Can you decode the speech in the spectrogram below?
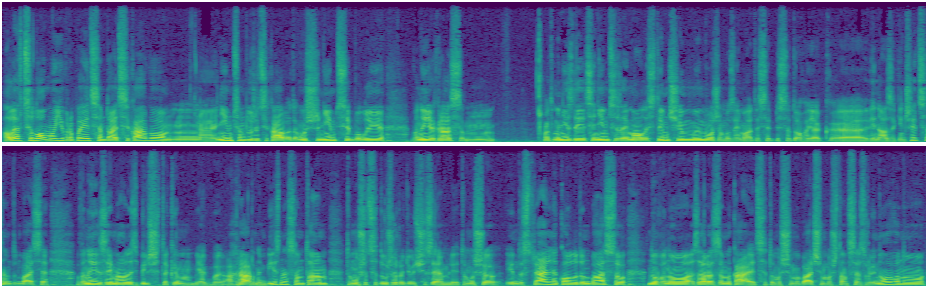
Але в цілому європейцям да, цікаво, німцям дуже цікаво, тому що німці були, вони якраз. От мені здається, німці займалися тим, чим ми можемо займатися після того, як е, війна закінчиться на Донбасі. Вони займалися більше таким, якби аграрним бізнесом там, тому що це дуже родючі землі. Тому що індустріальне коло Донбасу ну воно зараз замикається, тому що ми бачимо, що там все зруйновано.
